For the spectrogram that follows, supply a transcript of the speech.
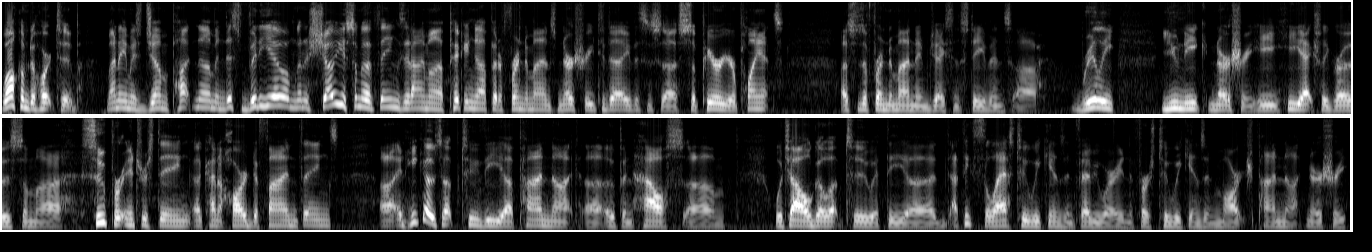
Welcome to HortTube. My name is Jim Putnam. In this video, I'm going to show you some of the things that I'm uh, picking up at a friend of mine's nursery today. This is uh, Superior Plants. Uh, this is a friend of mine named Jason Stevens. Uh, really unique nursery. He, he actually grows some uh, super interesting, uh, kind of hard to find things. and he goes up to the Pine Knot open house um, which I'll go up to at the, I think it's the last two weekends in February and the first two weekends in March, Pine Knot Nursery,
